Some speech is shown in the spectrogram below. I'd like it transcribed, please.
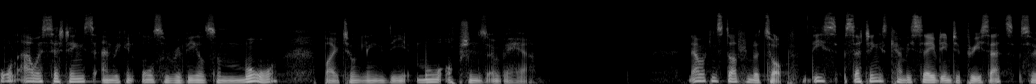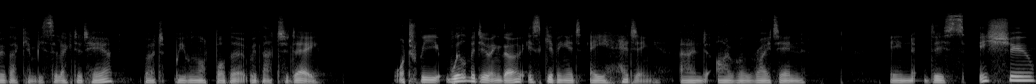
all our settings and we can also reveal some more by toggling the more options over here. Now we can start from the top. These settings can be saved into presets, so that can be selected here, but we will not bother with that today. What we will be doing though is giving it a heading, and I will write in in this issue.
